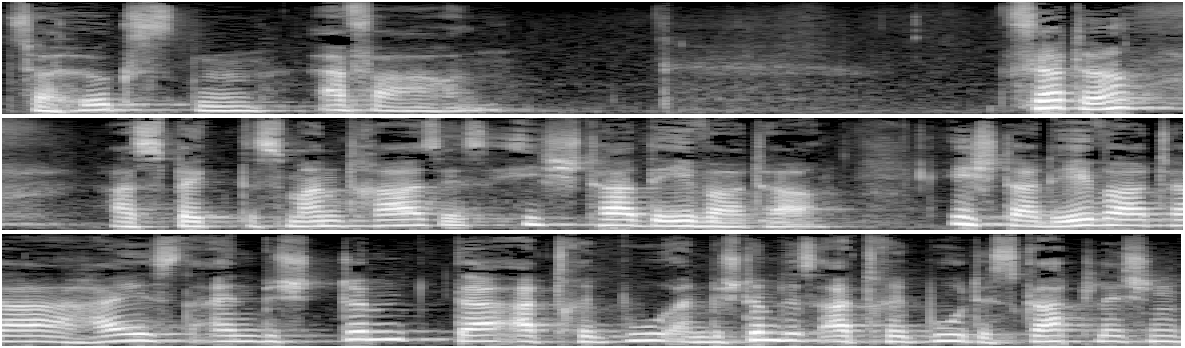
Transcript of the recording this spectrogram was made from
zur höchsten Erfahrung. Vierter Aspekt des Mantras ist Ishtadevata. Ishtadevata heißt ein, bestimmter Attribut, ein bestimmtes Attribut des Göttlichen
